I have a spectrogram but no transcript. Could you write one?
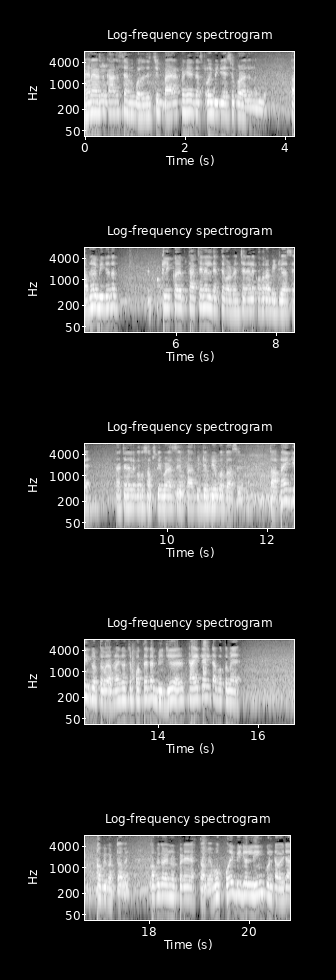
এখানে একটা কাজ আছে আমি বলে দিচ্ছি। বায়ার আপনাকে জাস্ট ওই ভিডিও এসইও করার জন্য দিবে। তো আপনি ওই ভিডিওতে ক্লিক করে তার চ্যানেল দেখতে পারবেন। চ্যানেলে কতটা ভিডিও আছে তার চ্যানেলে কত সাবস্ক্রাইবার আছে তার ভিডিও ভিউ কত আছে। তো আপনাকে কি করতে হবে? আপনাকে হচ্ছে প্রত্যেকটা ভিডিওর টাইটেলটা প্রথমে কপি করতে হবে। কপি করে নোটপ্যাডে রাখতে হবে এবং ওই ভিডিওর লিঙ্ক কোনটা ওইটা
